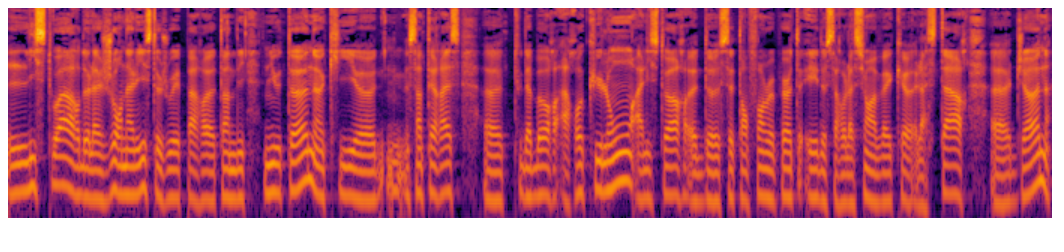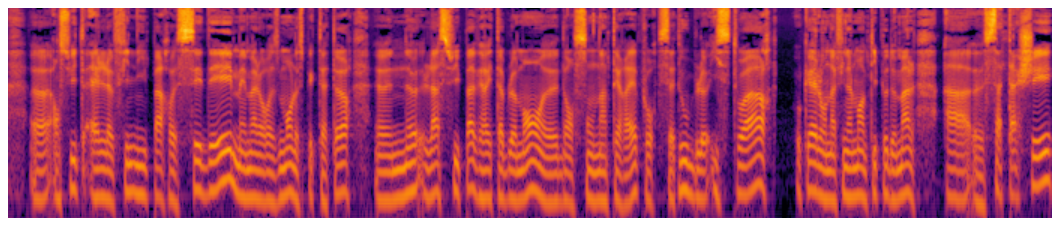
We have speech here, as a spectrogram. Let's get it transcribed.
l'histoire de la journaliste jouée par euh, Tandy Newton qui euh, s'intéresse euh, tout d'abord à reculons à l'histoire de cet enfant Rupert et de sa relation avec la star John. ensuite, elle finit par céder, mais malheureusement le spectateur ne la suit pas véritablement dans son intérêt pour cette double histoire auquel on a finalement un petit peu de mal à euh, s'attacher.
